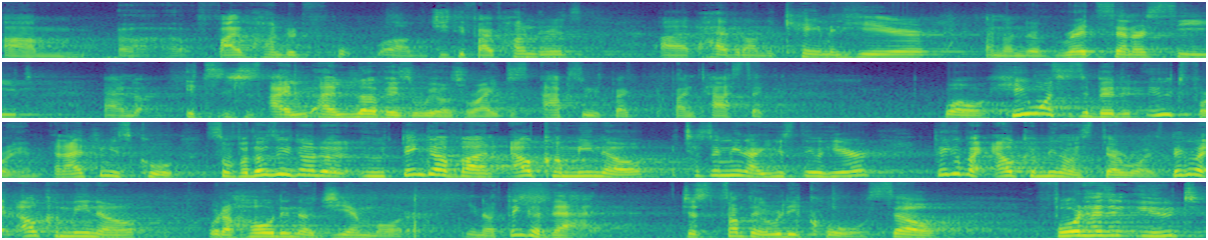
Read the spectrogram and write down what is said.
um, uh, 500 um, GT500s. I have it on the Cayman here and on the red center seat. And it's just, I, I love his wheels, right? Just absolutely fantastic. Well, he wants us to build an ute for him, and I think it's cool. So for those of you who don't know, think of an El Camino. Chesamina, are you still here? Think of an El Camino on steroids. Think of an El Camino with a Holden or GM motor. You know, think of that. Just something really cool. So Ford has an ute.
